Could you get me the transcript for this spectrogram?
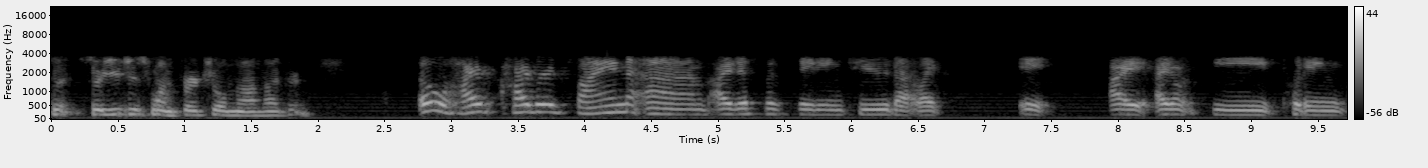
So, so you just want virtual, non-hybrid? Oh, hy- hybrid's fine. Um, I just was stating too that like it, I I don't see putting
